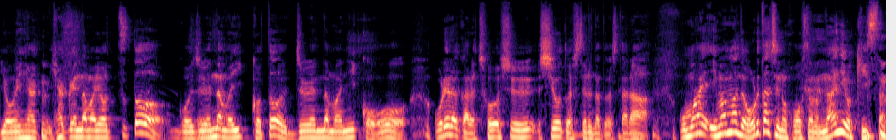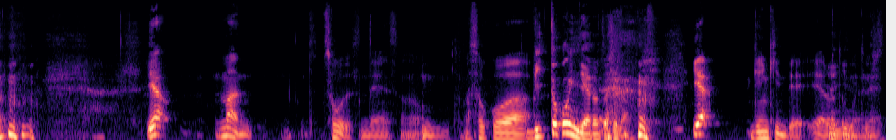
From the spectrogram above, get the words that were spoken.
400、100円玉4つと50円玉1個と10円玉2個を俺らから徴収しようとしてるんだとしたら、お前今まで俺たちの放送の何を聞いてたの？いや、まあ、そうですね、その、まあそこは、ビットコインでやろうとしてた。いや、現金でやろうと思ってまし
